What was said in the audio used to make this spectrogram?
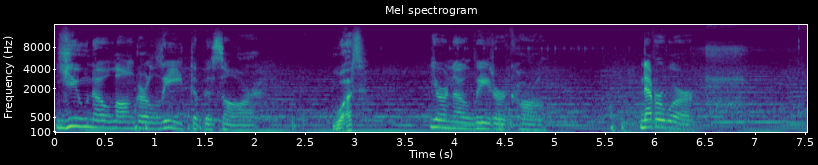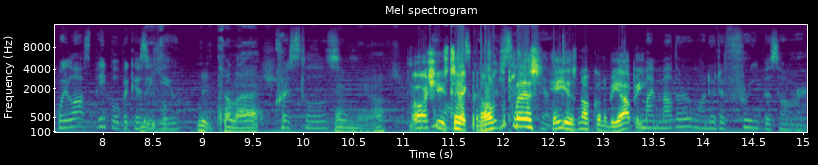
You no longer lead the bazaar. What? You're no leader, Carl. Never were. We lost people because of you. Need to kill Ash. Crystals. In the ass. Oh, she's Also, taking over the place. He is not going to be happy. My mother wanted a free bazaar,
